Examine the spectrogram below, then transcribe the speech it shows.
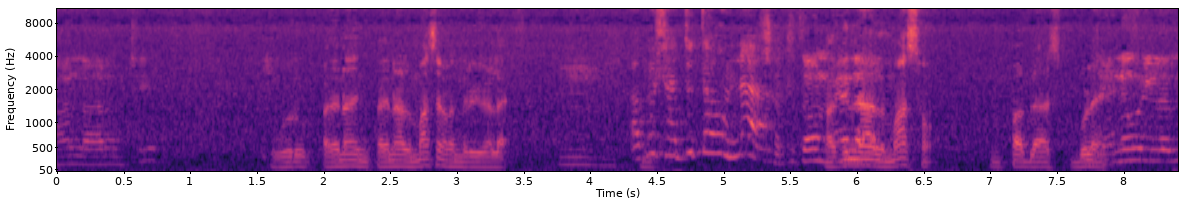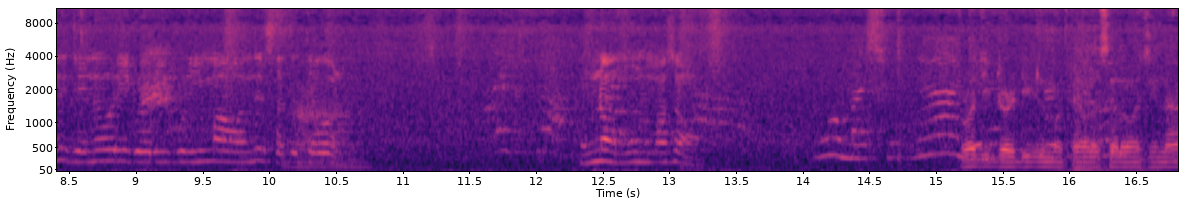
நாலில் ஆரம்பித்து ஒரு பதினாஞ்சு பதினாலு மாதம் நடந்திருக்கு வேலை. பதினாலு மாதம் முப்பா பிளாஸ் புலன் ஜனவரியிலேருந்து ஜனவரி வரைக்குமா வந்து சத்துத்தவன் இன்னும் மூணு மாதம் ப்ராஜெக்டோட டீட்டெயில் மொத்தம் எவ்வளோ செலவாச்சுன்னா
